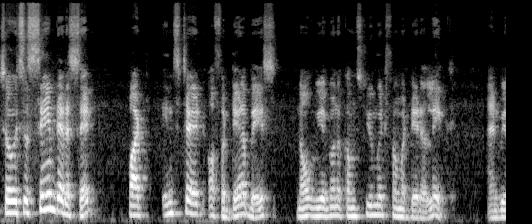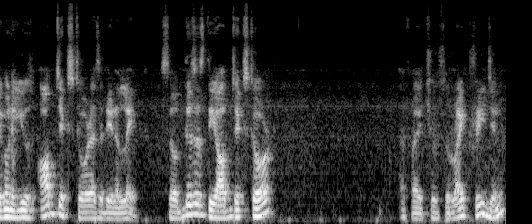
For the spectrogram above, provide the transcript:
so it's the same data set, but instead of a database, now we are going to consume it from a data lake. And we're going to use object store as a data lake. So this is the object store. If I choose the right region,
